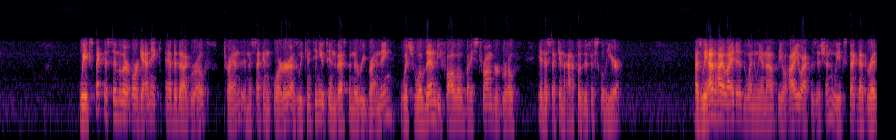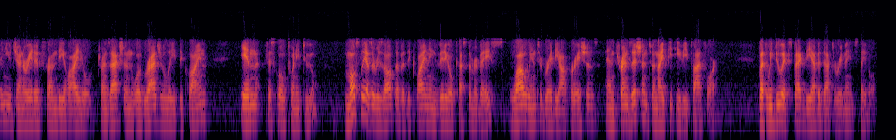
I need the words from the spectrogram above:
We expect a similar organic EBITDA growth trend in the second quarter as we continue to invest in the rebranding, which will then be followed by stronger growth in the second half of the fiscal year. As we had highlighted when we announced the Ohio acquisition, we expect that revenue generated from the Ohio transaction will gradually decline in fiscal 2022, mostly as a result of a declining video customer base while we integrate the operations and transition to an IPTV platform. But we do expect the EBITDA to remain stable.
